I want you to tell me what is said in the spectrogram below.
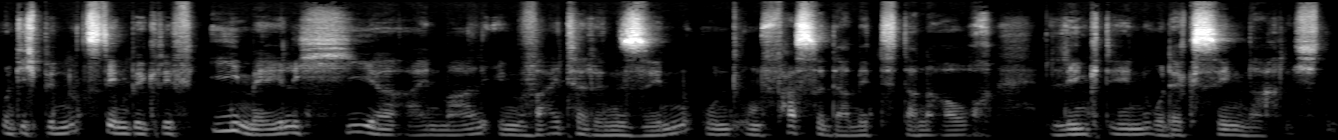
Und ich benutze den Begriff E-Mail hier einmal im weiteren Sinn und umfasse damit dann auch LinkedIn oder Xing-Nachrichten.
